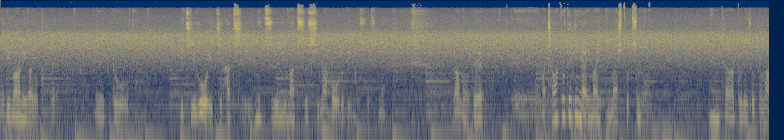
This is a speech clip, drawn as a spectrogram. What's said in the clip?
よね、利回りが良くて。えっと、1518三井松島ホールディングスですね。なので、えー、まあ、チャート的には今今一つの、うん、チャートでちょっとまあ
